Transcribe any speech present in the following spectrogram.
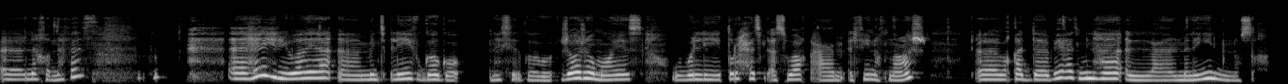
آه ناخذ نفس. آه هذه الرواية آه من تأليف جوجو نسيت جوجو جوجو مويس واللي طرحت في الأسواق عام 2012 آه وقد بيعت منها الملايين من النسخ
